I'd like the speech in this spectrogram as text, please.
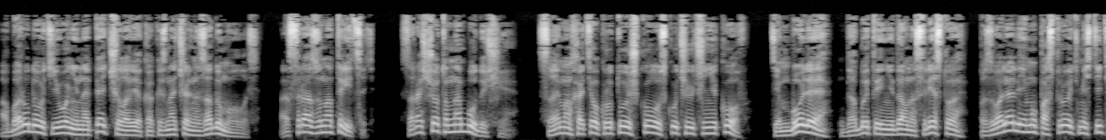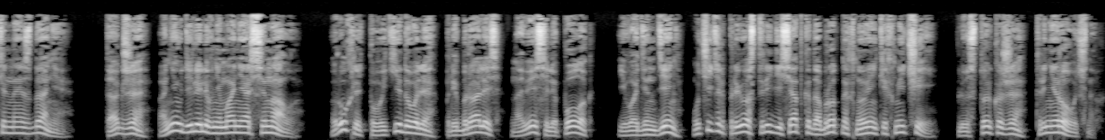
оборудовать его не на пять человек, как изначально задумывалось, а сразу на тридцать, с расчетом на будущее. Саймон хотел крутую школу с кучей учеников, тем более добытые недавно средства позволяли ему построить вместительное здание. Также они уделили внимание арсеналу. Рухлядь повыкидывали, прибрались, навесили полок, и в один день учитель привез три десятка добротных новеньких мечей, плюс столько же тренировочных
